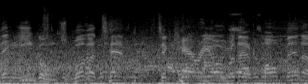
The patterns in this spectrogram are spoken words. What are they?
The Eagles will attempt to carry over that momentum.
